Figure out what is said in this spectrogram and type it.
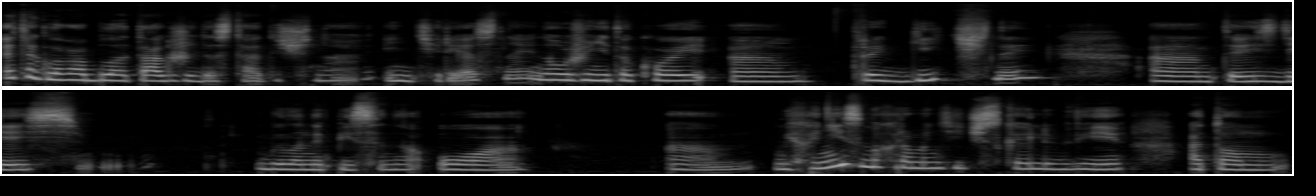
эта глава была также достаточно интересной, но уже не такой э, трагичной. Э, то есть здесь было написано о механизмах романтической любви, о том,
